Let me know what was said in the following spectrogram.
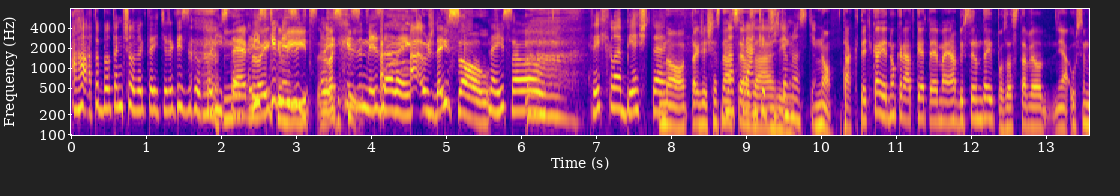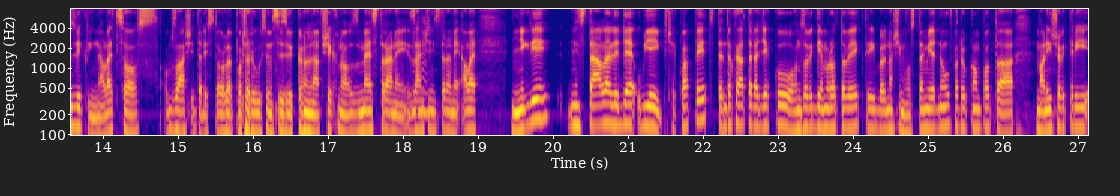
aha, a to byl ten člověk, který ti řekl, že jsi koupil lístek. Ne, bylo lístky jich víc. Lístky zmizely. A už nejsou. Nejsou. Rychle běžte No, takže 16. na září. přítomnosti. No, tak teďka jedno krátké téma, já bych se jenom tady pozastavil. Já už jsem zvyklý na lecos, obzvlášť i tady z tohohle pořadu jsem si zvykl na všechno z mé strany, z mm-hmm. strany, ale někdy mě stále lidé umějí překvapit. Tentokrát teda děkuji Honzovi Gemrotovi, který byl naším hostem jednou v Padu Kompot a Malířovi, který,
